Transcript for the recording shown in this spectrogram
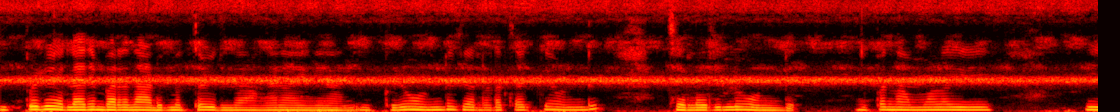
ഇപ്പോഴും എല്ലാവരും പറയുന്ന അടിമത്തം ഇല്ല. അങ്ങനെ ഇങ്ങനെ ഇപ്പോഴും ഉണ്ട് ചിലയിടത്തൊക്കെ ഉണ്ട് ചിലരിലും ഉണ്ട്. ഇപ്പം നമ്മൾ ഈ ഈ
